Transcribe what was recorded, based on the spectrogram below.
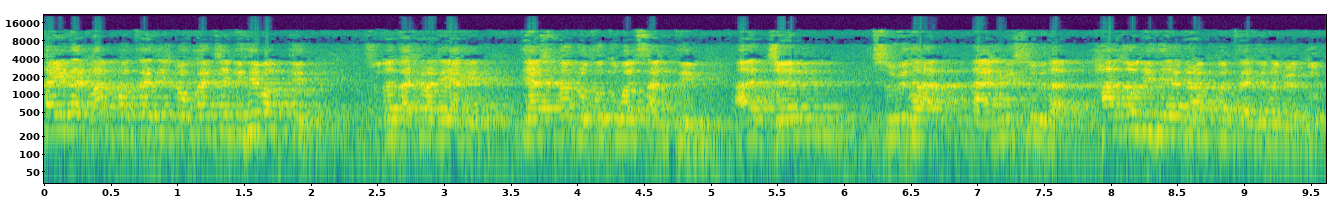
काही ग्रामपंचायती लोकांच्या निधी बाबतीत सुद्धा तक्रारी आहेत. त्या सुद्धा लोक तुम्हाला सांगतील आज जन सुविधा नागरी सुविधा हा जो निधी या ग्रामपंचायतीनं मिळतो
